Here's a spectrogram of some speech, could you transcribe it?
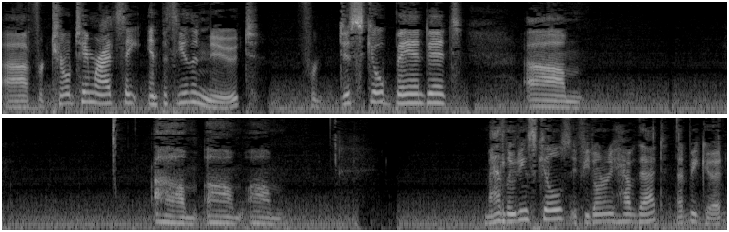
Uh, for turtle tamer, I'd say empathy of the newt. For disco bandit, um, um, um, um, mad looting skills. If you don't already have that, that'd be good.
